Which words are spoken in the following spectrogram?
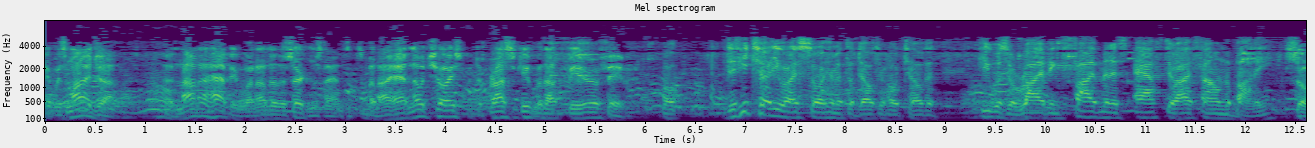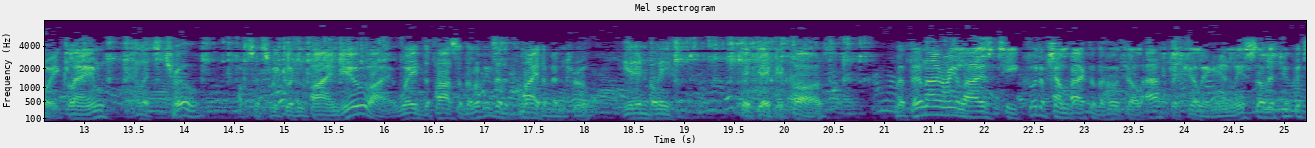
It was my job. Uh, Not a happy one under the circumstances, but I had no choice but to prosecute without fear or favor. Well, did he tell you I saw him at the Delta Hotel, that he was arriving five minutes after I found the body? So he claimed. Well, it's true. Since we couldn't find you, I weighed the possibility that it might have been true. You didn't believe him? It gave me pause. But then I realized he could have come back to the hotel after killing Henley so that you could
